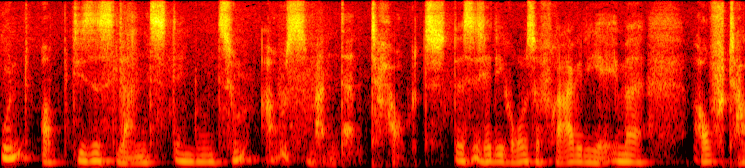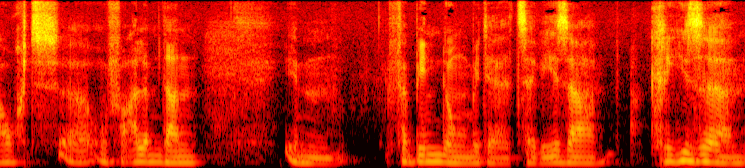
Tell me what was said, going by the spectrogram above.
und ob dieses Land denn nun zum Auswandern taugt. Das ist ja die große Frage, die ja immer auftaucht äh, und vor allem dann in Verbindung mit der Cerveza-Krise,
